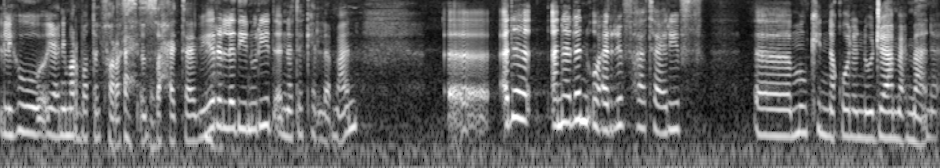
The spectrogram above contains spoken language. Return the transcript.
اللي هو يعني مربط الفرس إن أحسن. صح التعبير الذي نريد أن نتكلم عنه. آه، أنا أنا لن أعرفها تعريف ممكن نقول أنه جامع مانع.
